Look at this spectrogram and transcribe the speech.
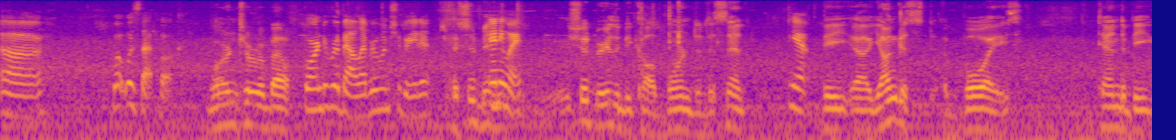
uh, what was that book? Born to rebel. Born to Rebel. Everyone should read it. It should be. Anyway. it should really be called Born to Dissent. Yeah. The uh, youngest boys tend to be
